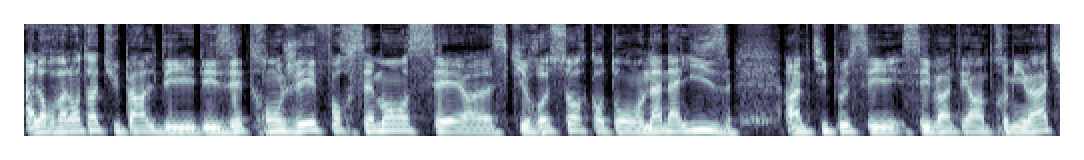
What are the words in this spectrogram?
Alors Valentin, tu parles des, étrangers. Forcément, c'est euh, ce qui ressort quand on analyse un petit peu ces, 21 premiers matchs.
